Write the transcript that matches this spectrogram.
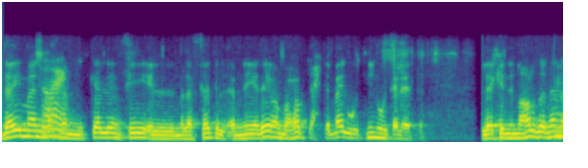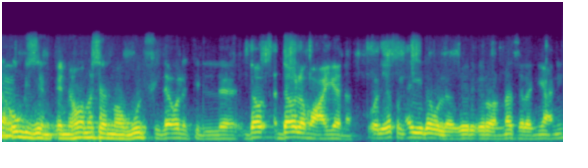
دايما صحيح. وإحنا بنتكلم في الملفات الأمنية دايما بحط احتمال واثنين وثلاثة. لكن النهارده إن أنا أجزم إن هو مثلا موجود في دولة دولة معينة وليكن أي دولة غير إيران مثلا يعني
